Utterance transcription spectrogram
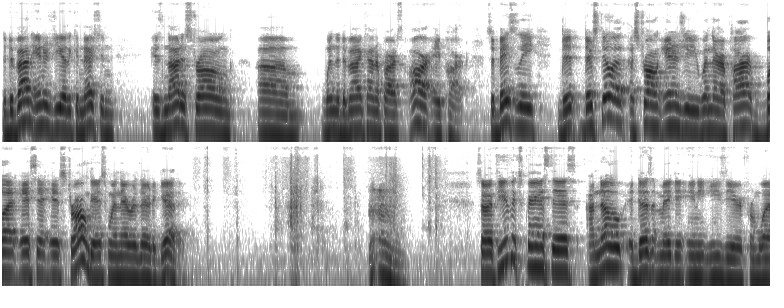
divine energy of the connection is not as strong um, when the divine counterparts are apart. So basically, the, there's still a, a, strong energy when they're apart, but it's its strongest when they were there together. So if you've experienced this, I know it doesn't make it any easier from what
